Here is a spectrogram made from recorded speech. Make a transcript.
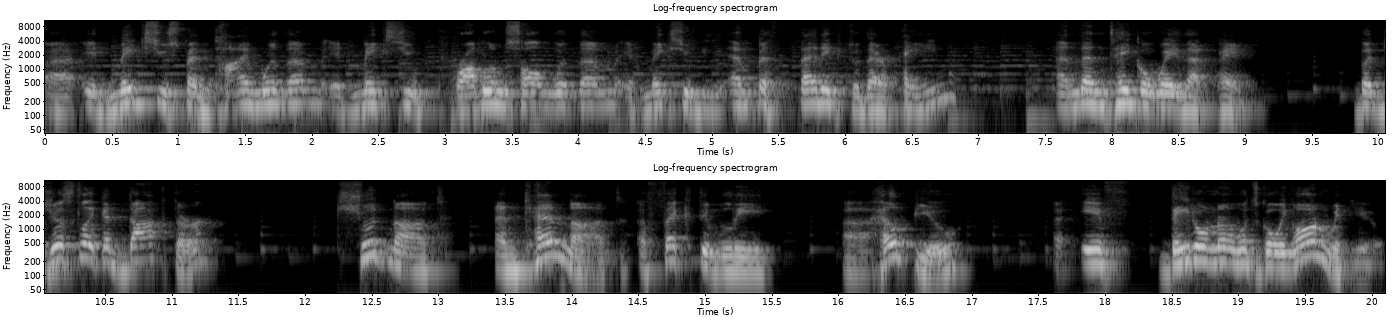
uh, it makes you spend time with them. It makes you problem solve with them. It makes you be empathetic to their pain and then take away that pain. But just like a doctor should not and cannot effectively uh, help you uh, if they don't know what's going on with you.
